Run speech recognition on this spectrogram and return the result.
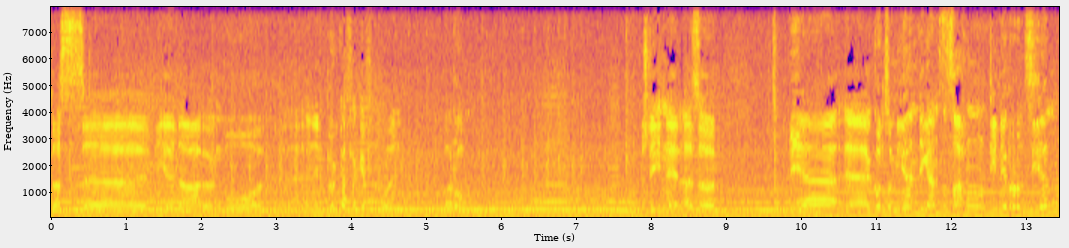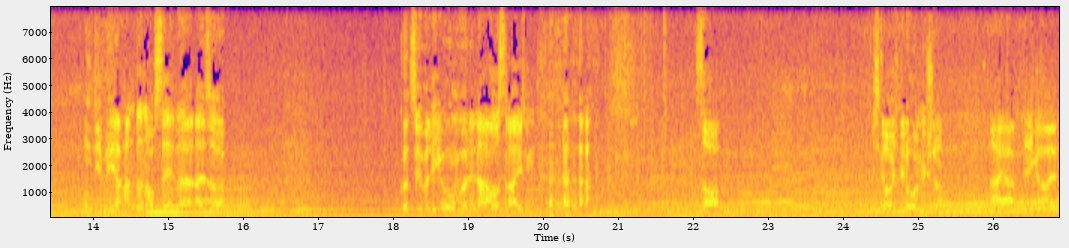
dass äh, wir da irgendwo äh, einen Bürger vergiften wollen. Warum? Verstehe ich nicht. Also wir äh, konsumieren die ganzen Sachen, die wir produzieren und die wir handeln auch selber. Also kurze Überlegung würde da ausreichen. so. Ich glaube, ich wiederhole mich schon. Naja, egal.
